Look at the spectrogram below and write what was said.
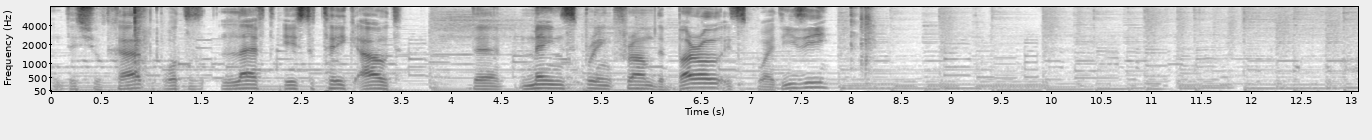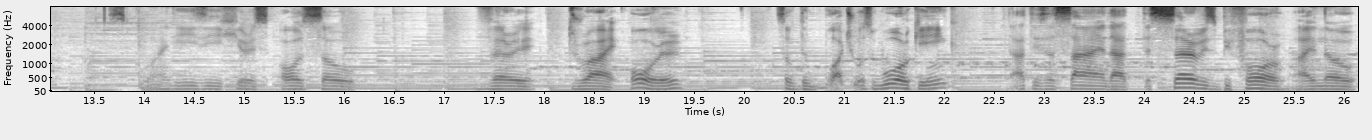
and this should help. What's left is to take out the mainspring from the barrel, it's quite easy. It's quite easy. Here is also very dry oil. So the watch was working that is a sign that the service before I know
